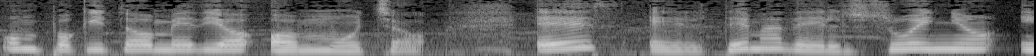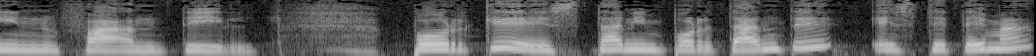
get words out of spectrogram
un poquito, medio o mucho. Es el tema del sueño infantil. ¿Por qué es tan importante este tema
